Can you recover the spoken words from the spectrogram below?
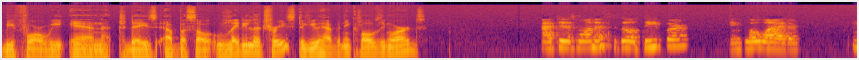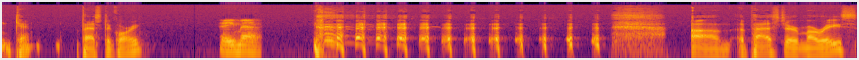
before we end today's episode. Lady Latrice, do you have any closing words? I just want us to go deeper and go wider. Okay. Pastor Corey? Amen. um, Pastor Maurice?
